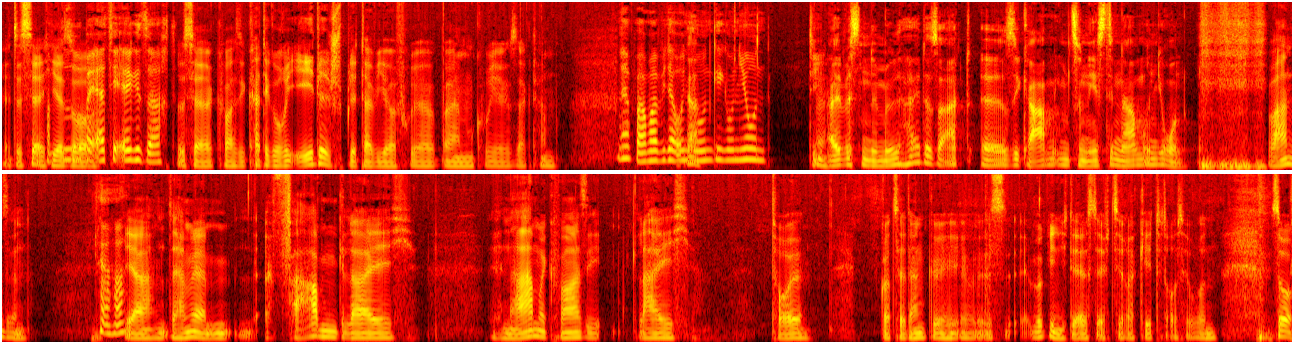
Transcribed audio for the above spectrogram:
Ja, das ist ja Haben hier so so, bei RTL gesagt. das ist ja quasi Kategorie Edelsplitter, wie wir früher beim Kurier gesagt haben. Ja, war mal wieder Union gegen Union. Die Ja. allwissende Müllheide sagt, äh, sie gaben ihm zunächst den Namen Union. Wahnsinn. Ja. Ja, da haben wir mm, Farben gleich, Name quasi gleich. Toll. Gott sei Dank äh, ist wirklich nicht der erste FC Rakete draus geworden. So.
